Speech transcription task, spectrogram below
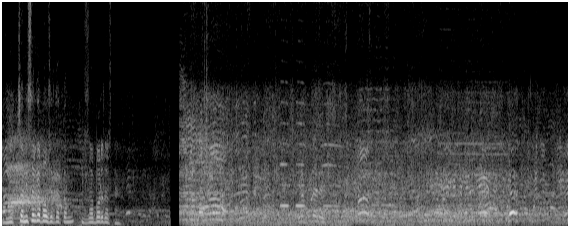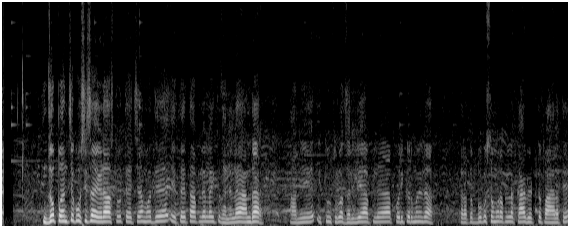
आणि निसर्ग पाहू शकता कम जबरदस्त आहे. जो पंचकोशीचा येडा असतो त्याच्यामध्ये येता येता आपल्याला इथं झालेला आहे अंधार. आणि इथून सुरुवात झालेली आहे आपल्या परिक्रमणेला. तर आता बघू समोर आपल्याला काय भेटतं पाहायला ते.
